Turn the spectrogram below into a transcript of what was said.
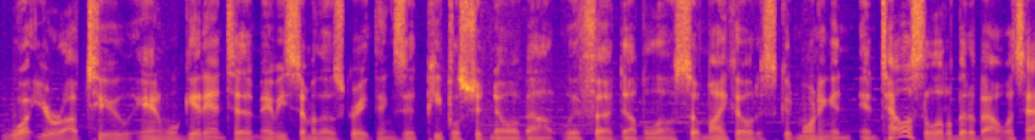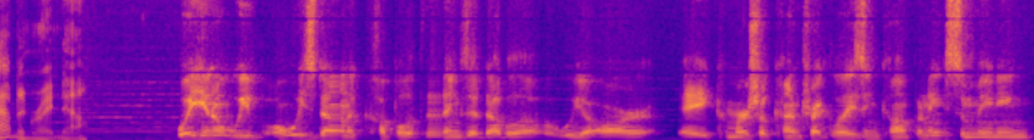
what you're up to, and we'll get into maybe some of those great things that people should know about with uh, Double O. So, Mike Otis, good morning, and, and tell us a little bit about what's happening right now. Well, you know, we've always done a couple of things at Double O. We are a commercial contract glazing company, so meaning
